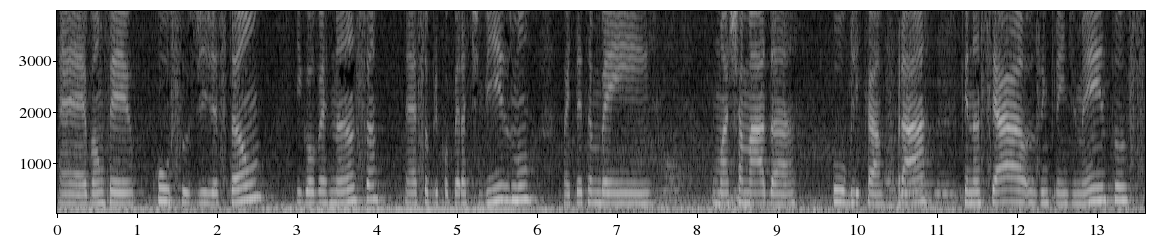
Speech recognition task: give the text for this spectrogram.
É, vão ter cursos de gestão e governança né, sobre cooperativismo. Vai ter também uma chamada pública para financiar os empreendimentos,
